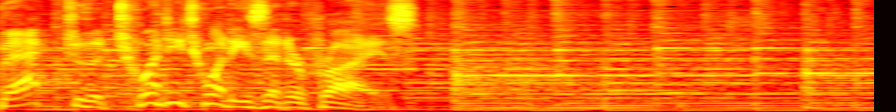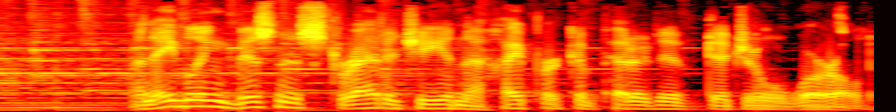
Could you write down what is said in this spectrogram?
back to the 2020s Enterprise. Enabling business strategy in the hyper competitive digital world.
